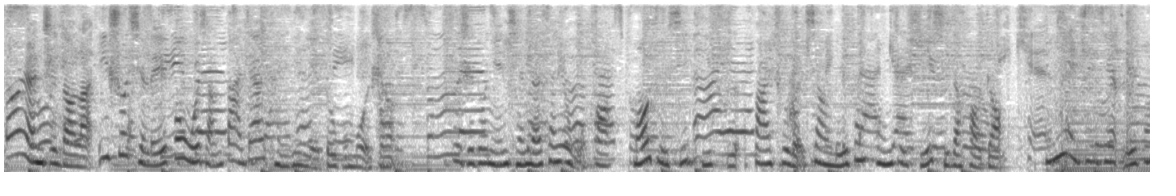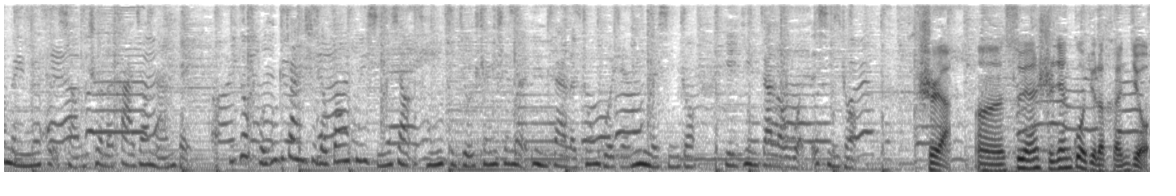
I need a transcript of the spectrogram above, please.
当然知道了。一说起雷锋，我想大家肯定也都不陌生。四十多年前的三月五号，毛主席题词发出了向雷锋同志学习的号召，一夜之间，雷锋的名字响彻了大江南北。一个普通战士的光辉形象，从此就深深地印在了中国人民的心中，也印在了我的心中。是啊，嗯，虽然时间过去了很久，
